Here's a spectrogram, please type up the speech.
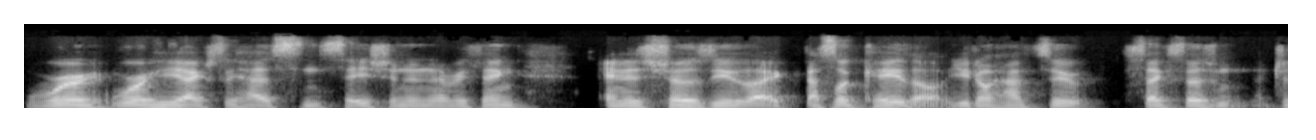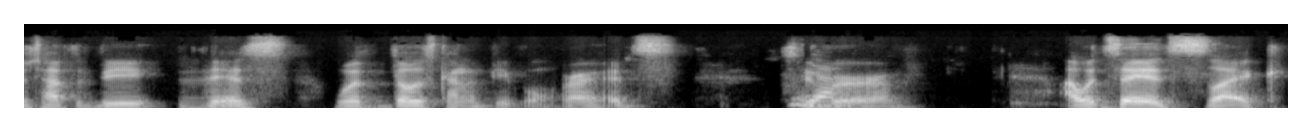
where where he actually has sensation and everything and it shows you like that's okay though you don't have to sex doesn't just have to be this with those kind of people right it's Yeah. super i would say it's like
